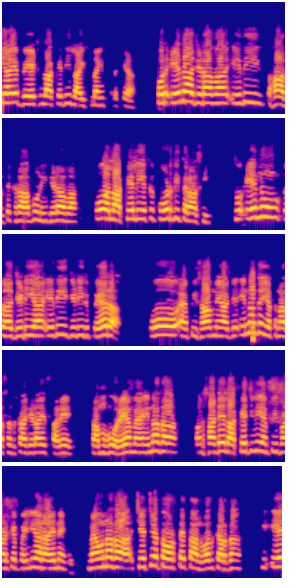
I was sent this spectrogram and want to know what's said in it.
ਆ, ਇਹ ਬੇਟ ਇਲਾਕੇ ਦੀ ਲਾਈਫ ਸੜਕ ਆ। ਔਰ ਇਹਦਾ ਜਿਹੜਾ ਵਾ, ਇਹਦੀ ਹਾਲਤ ਖਰਾਬ ਹੋਣੀ ਜਿਹੜਾ ਵਾ, ਉਹ ਇਲਾਕੇ ਲਈ ਇੱਕ ਕੋੜ ਦੀ ਤਰ੍ਹਾਂ ਸੀ। ਸੋ ਇਹਨੂੰ ਜਿਹੜੀ ਆ, ਇਹਦੀ ਜਿਹੜੀ ਰਿਪੇਅਰ ਆ, ਉਹ ਐਮਪੀ ਸਾਹਿਬ ਨੇ ਅੱਜ ਇਹਨਾਂ ਦੇ ਯਤਨਾਂ ਸਦਕਾ ਜਿਹੜਾ ਇਹ ਸਾਰੇ ਕੰਮ ਹੋ ਰਹੇ ਆ। ਮੈਂ ਇਹਨਾਂ ਦਾ, ਔਰ ਸਾਡੇ ਇਲਾਕੇ 'ਚ ਵੀ ਐਮਪੀ ਬਣ ਕੇ ਪਹਿਲੀ ਵਾਰ ਆਏ ਨੇ। ਮੈਂ ਉਹਨਾਂ ਦਾ ਚੇਚੇ ਤੌਰ ਤੇ ਧੰਨਵਾਦ ਕਰਦਾ ਕਿ ਇਹ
